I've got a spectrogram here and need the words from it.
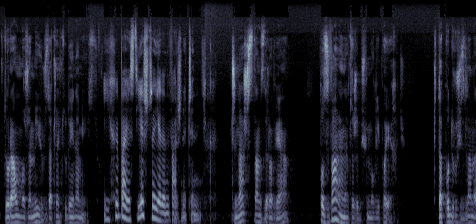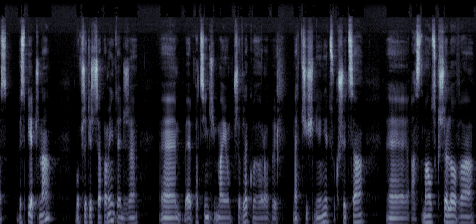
którą możemy już zacząć tutaj na miejscu. I chyba jest jeszcze jeden ważny czynnik czy nasz stan zdrowia pozwala na to, żebyśmy mogli pojechać. Czy ta podróż jest dla nas bezpieczna, bo przecież trzeba pamiętać, że e, pacjenci mają przewlekłe choroby, nadciśnienie, cukrzyca, e, astma oskrzelowa,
